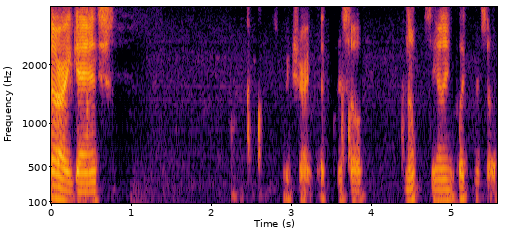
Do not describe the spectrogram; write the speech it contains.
All right, guys. Make sure I click myself. Nope, see, I didn't click myself.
